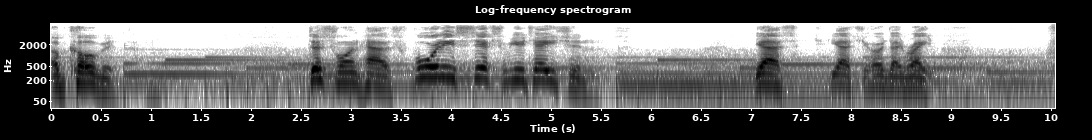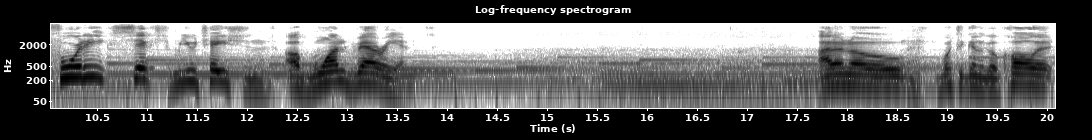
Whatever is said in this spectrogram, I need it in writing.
of COVID. This one has 46 mutations. Yes, yes, you heard that right. 46 mutations of one variant. I don't know what they're going to go call it.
